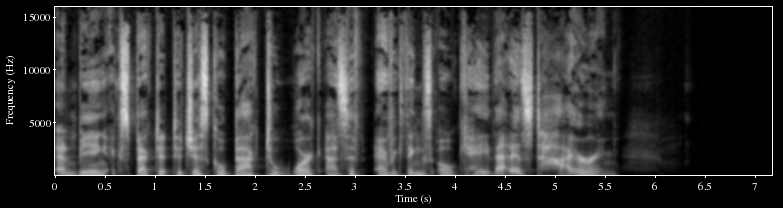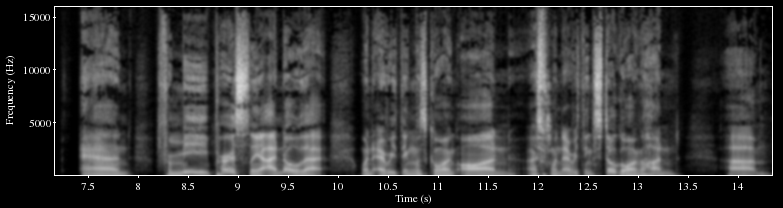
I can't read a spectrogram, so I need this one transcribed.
and being expected to just go back to work as if everything's okay, that is tiring. And for me personally, I know that when everything was going on, when everything's still going on, um,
